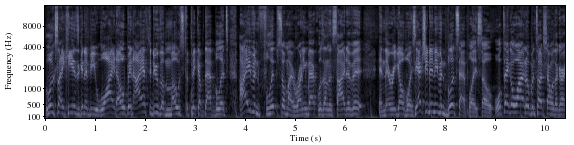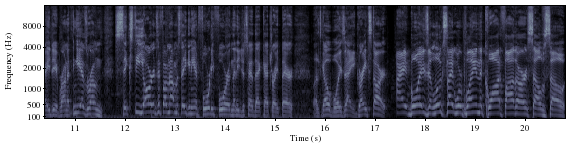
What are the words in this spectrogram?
looks like he is going to be wide open. I have to do the most to pick up that blitz. I even flipped so my running back was on the side of it. And there we go, boys. He actually didn't even blitz that play. So we'll take a wide open touchdown with our guy, A.J. Brown. I think he has around 60 yards, if I'm not mistaken. He had 44, and then he just had that catch right there. Let's go, boys. Hey, great start. All right, boys, it looks like we're playing the quad father ourselves, so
